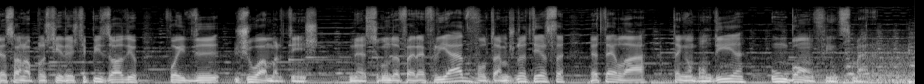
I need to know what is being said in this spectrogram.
A sonoplastia deste episódio foi de João Martins. Na segunda-feira é feriado, voltamos na terça. Até lá, tenham um bom dia, um bom fim de semana.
